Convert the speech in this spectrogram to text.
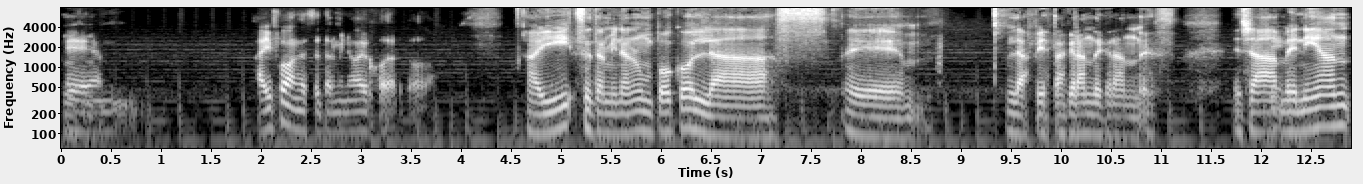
Eh, ahí fue donde se terminó de joder todo. Ahí se terminaron un poco las eh, las fiestas grandes grandes. Ya Sí. venían,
